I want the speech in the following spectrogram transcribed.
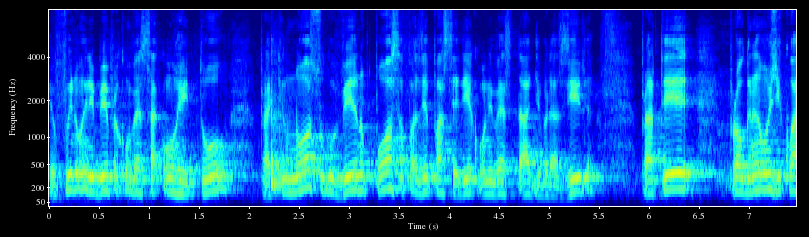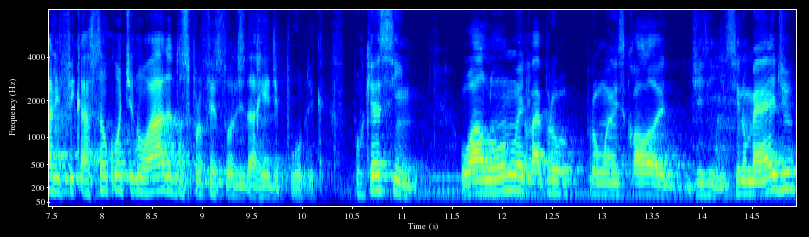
Eu fui no UNB para conversar com o reitor, para que o nosso governo possa fazer parceria com a Universidade de Brasília, para ter programas de qualificação continuada dos professores da rede pública. Porque assim, o aluno ele vai para uma escola de ensino médio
